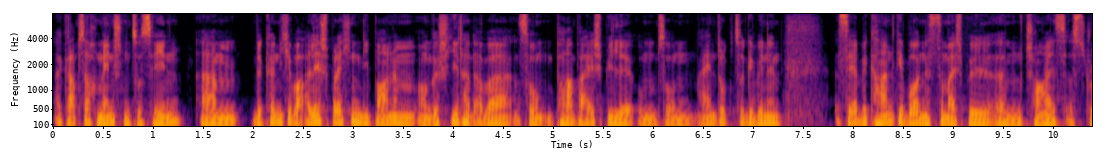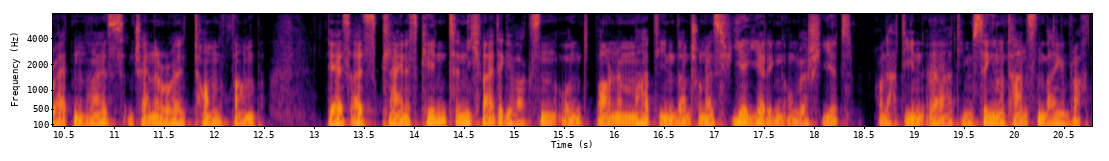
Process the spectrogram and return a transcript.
äh, gab es auch Menschen zu sehen. Ähm, wir können nicht über alle sprechen, die Barnum engagiert hat, aber so ein paar Beispiele, um so einen Eindruck zu gewinnen. Sehr bekannt geworden ist zum Beispiel ähm, Charles Stratton als General Tom Thumb. Der ist als kleines Kind nicht weitergewachsen und Barnum hat ihn dann schon als Vierjährigen engagiert und hat, ihn, äh, mhm. hat ihm Singen und Tanzen beigebracht.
